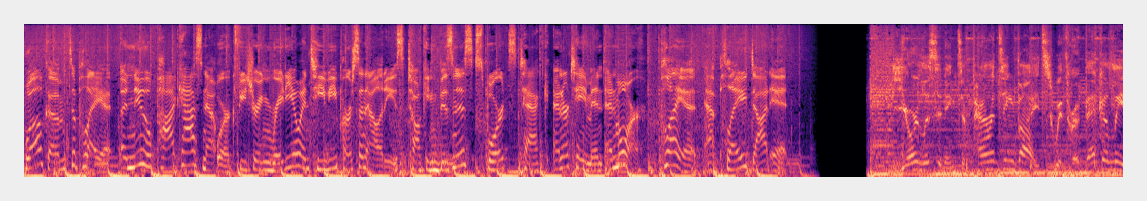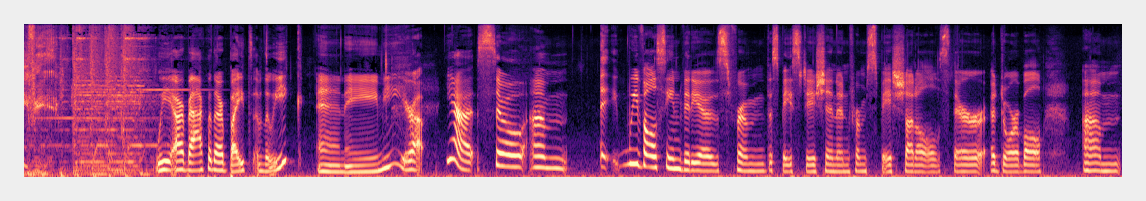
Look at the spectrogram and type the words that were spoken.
Welcome to Play It, a new podcast network featuring radio and TV personalities talking business, sports, tech, entertainment, and more. Play it at play.it. You're listening to Parenting Bites with Rebecca Levy. We are back with our bites of the week, and Amy, you're up. Yeah, so um, we've all seen videos from the space station and from space shuttles. They're adorable. Um,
